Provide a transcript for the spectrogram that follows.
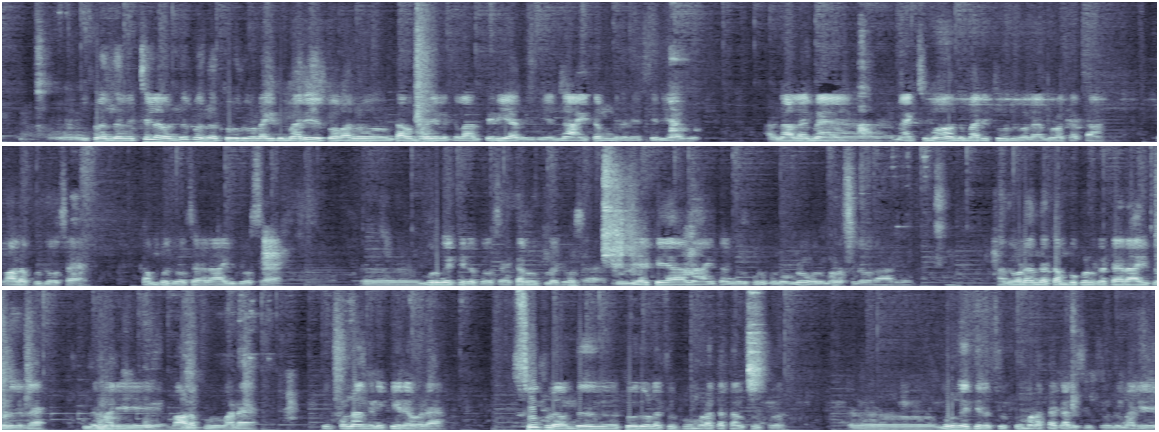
இப்போ இந்த வெஜ்ஜில் வந்து இப்போ இந்த தூதுவளை இது மாதிரி இப்போ வரும் தலைமுறைகளுக்கெல்லாம் தெரியாது. இது என்ன ஐட்டம்ங்கிறதே தெரியாது. அதனால மே மேக்சிமம் அந்த மாதிரி தூதுவலை முடக்கத்தான் வாழைப்பூ தோசை கம்பு தோசை ராகி தோசை முருங்கைக்கீரை தோசை கருவேப்பிலை தோசை இப்படி இயற்கையான ஐட்டங்கள் கொடுக்கணும்னு ஒரு மனசில் ஒரு ஆர்வம். அதோட அந்த கம்பு கொழுக்கட்டை ராகி கொழுக்கட்டை இந்த மாதிரி வாழைப்பூ வடை பொன்னாங்கண்ணி கீரை வடை சூப்பில் வந்து தூதுவளை சூப்பு முடக்கத்தான் சூப்பு முருங்கைக்கீரை சூப்பு மணத்தக்காளி சூப்பு இந்த மாதிரி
